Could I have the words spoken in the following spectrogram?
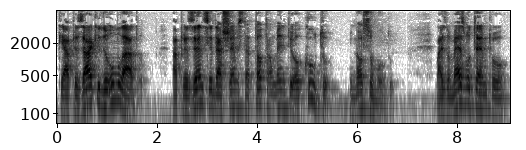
que apesar que de um lado a presença da Hashem está totalmente oculto em nosso mundo. Mas, ao mesmo tempo,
